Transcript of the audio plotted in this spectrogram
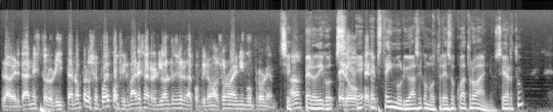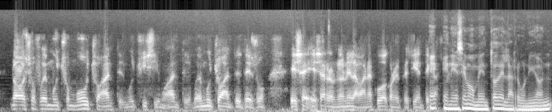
la verdad, Néstor, ahorita no, pero se puede confirmar esa reunión, la confirmamos, eso no hay ningún problema. Sí, ¿ah? pero digo, eh, Epstein murió hace como tres o cuatro años, ¿cierto? No, eso fue mucho, mucho antes, muchísimo antes, fue mucho antes de eso, esa, esa reunión en La Habana, Cuba, con el presidente Castro. En ese momento de la reunión,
